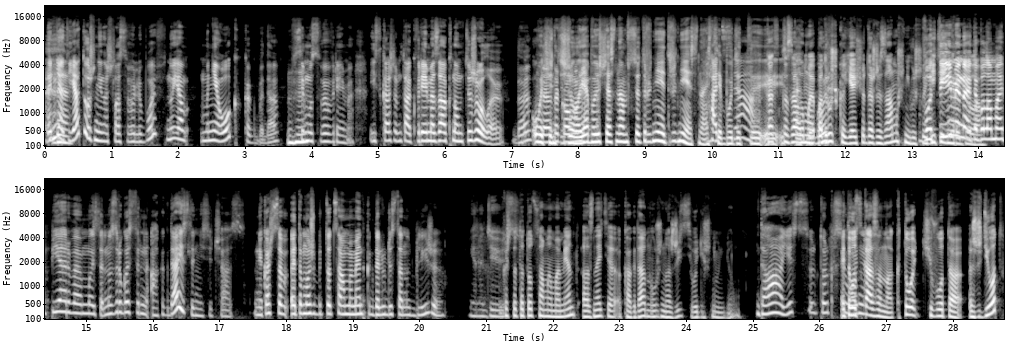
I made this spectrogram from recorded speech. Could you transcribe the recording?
Да Да. нет, я тоже не нашла свою любовь. Ну, я мне ок, как бы, да, Мгм. всему свое время. И, скажем так, время за окном тяжелое, да? Очень такого тяжело. Я боюсь, сейчас нам все труднее и труднее с Настей Хотя, будет. э, Как сказала моя любовь. подружка, я еще даже замуж не вышла, Вот детей не именно, это родила. была моя первая мысль. Но с другой стороны, а когда, если не сейчас? Мне кажется, это может быть тот самый момент, когда люди станут ближе. Я надеюсь. Мне кажется, это тот самый момент, а, знаете, когда нужно жить сегодняшним днем. Да, есть только сегодня. Это вот сказано, кто чего-то ждет,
